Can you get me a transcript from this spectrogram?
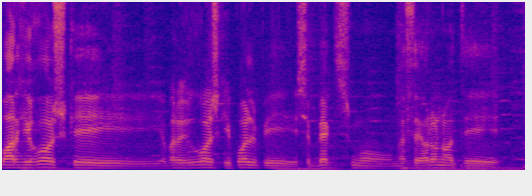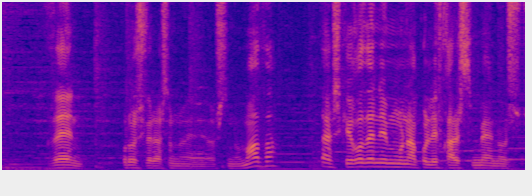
ο αρχηγός και, η- ο αρχηγός και οι υπόλοιποι συμπαίκτες μου με θεωρούν ότι δεν πρόσφερα στον, ε, στην ομάδα, εντάξει, και εγώ δεν ήμουν πολύ ευχαριστημένος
